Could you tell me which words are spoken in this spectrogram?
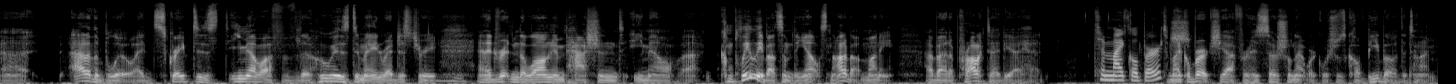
uh, out of the blue. I'd scraped his email off of the Whois domain registry mm-hmm. and had written a long, impassioned email uh, completely about something else, not about money, about a product idea I had. To Michael Birch? To Michael Birch, yeah, for his social network, which was called Bebo at the time.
